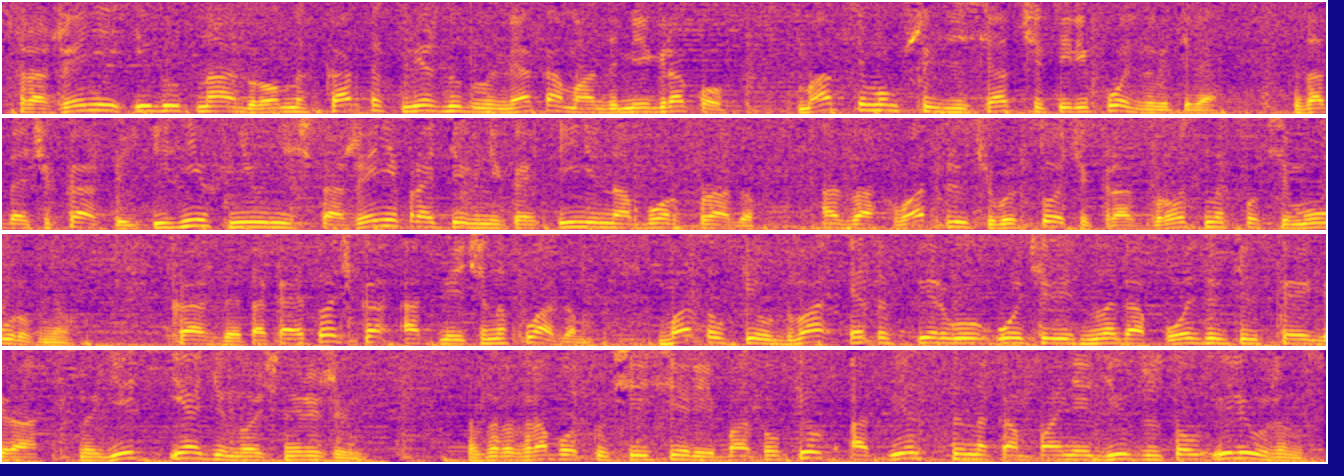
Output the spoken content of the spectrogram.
сражения идут на огромных картах между двумя командами игроков. Максимум 64 пользователя. Задача каждой из них не уничтожение противника и не набор фрагов, а захват ключевых точек, разбросанных по всему уровню. Каждая такая точка отмечена флагом. Battlefield 2 это в первую очередь многопользовательская игра, но есть и одиночный режим. За разработку всей серии Battlefield ответственна компания Digital Illusions,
